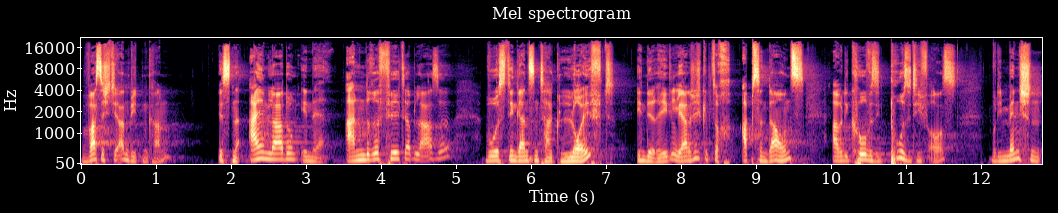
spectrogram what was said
Was ich dir anbieten kann, ist eine Einladung in eine andere Filterblase, wo es den ganzen Tag läuft, in der Regel. Ja, natürlich gibt es auch Ups und Downs, aber die Kurve sieht positiv aus, wo die Menschen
